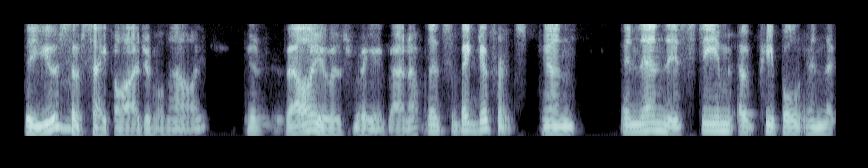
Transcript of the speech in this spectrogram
the use mm-hmm. of psychological knowledge and value has really gone up. That's a big difference. And and then the esteem of people in the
